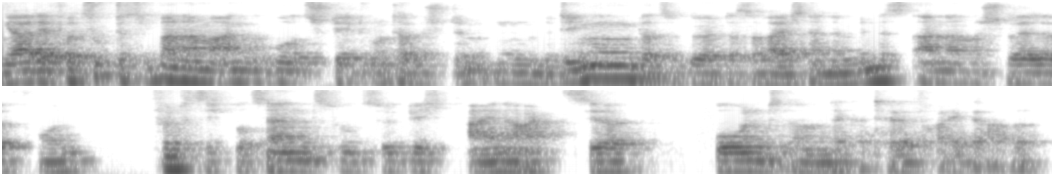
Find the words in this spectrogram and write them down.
Ja, der Vollzug des Übernahmeangebots steht unter bestimmten Bedingungen. Dazu gehört das Erreichen einer Mindestannahmeschwelle von 50 Prozent zuzüglich einer Aktie und ähm, der Kartellfreigabe.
